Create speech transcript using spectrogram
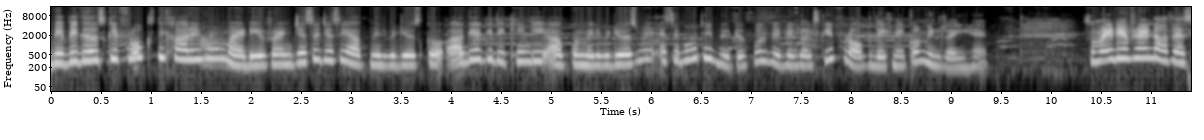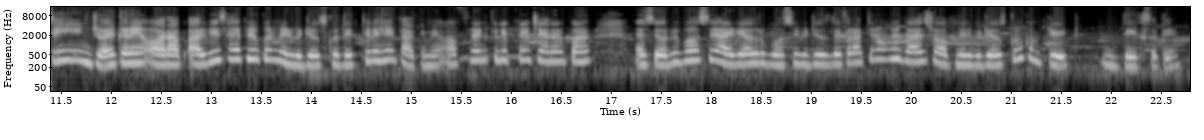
बेबी गर्ल्स की फ्रॉक्स दिखा रही हूँ माय डियर फ्रेंड जैसे जैसे आप मेरी वीडियोस को आगे आगे देखेंगी, आपको मेरी वीडियोस में ऐसे बहुत ही ब्यूटीफुल बेबी गर्ल्स की फ्रॉक देखने को मिल रही है। सो माय डियर फ्रेंड आप ऐसे ही इंजॉय करें और आप ऑलवेज हैप्पी होकर मेरी वीडियोस को देखते रहें ताकि मैं आप फ्रेंड के लिए अपने चैनल पर ऐसे और भी बहुत से आइडियाज़ और बहुत सी वीडियोस लेकर आती रहूँगी गाइस जो आप मेरी वीडियोस को कंप्लीट देख सकें।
